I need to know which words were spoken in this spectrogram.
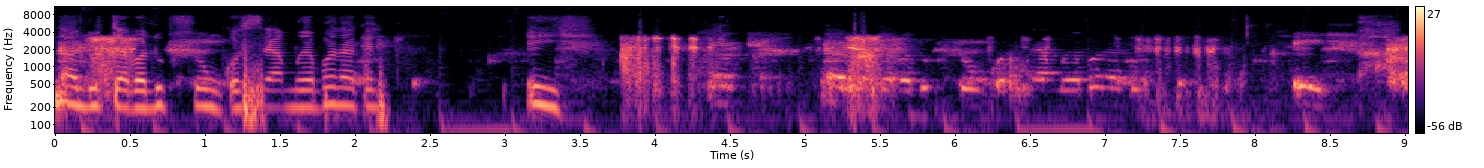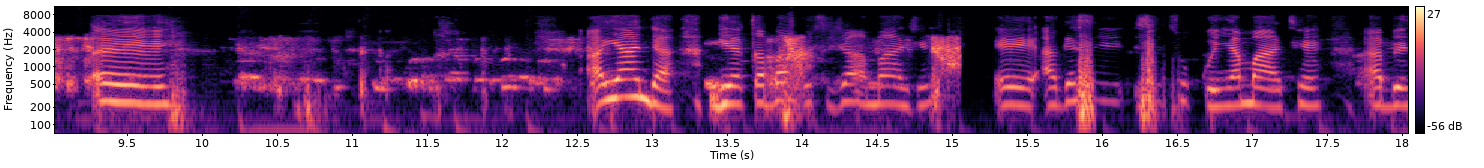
nalo udaba lubuhlungu nkosi yami uyabona-ke eyi. Eh ayanda ngiyacabanga ukuthi njengamanje eh ake si- sithi ugwinya mathe abe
